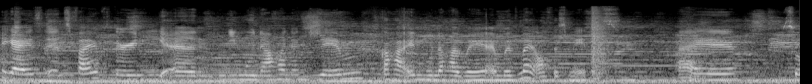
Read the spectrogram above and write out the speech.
Hey guys, it's 5.30 and hindi muna ako nag-gym. Kakain muna kami. I'm with my office mates. Hi! So,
